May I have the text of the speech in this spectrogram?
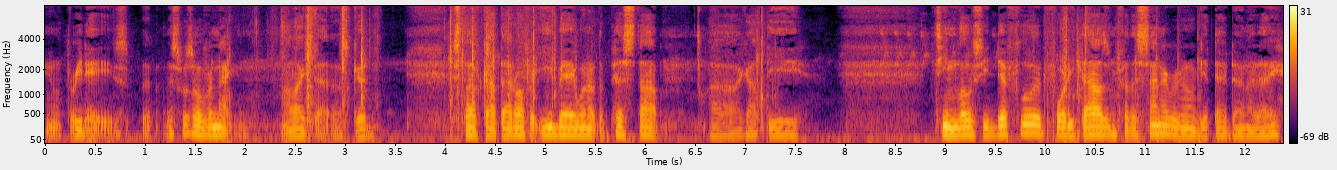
you know, three days. But this was overnight. I like that. That's good stuff. Got that off of eBay. Went up to Piss Stop. Uh, I got the Team Losi diff fluid, 40,000 for the center. We're going to get that done today.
